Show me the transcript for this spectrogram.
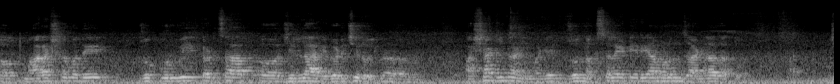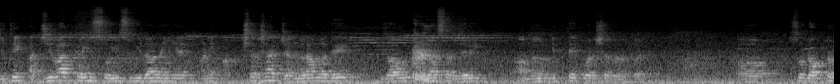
महाराष्ट्रामध्ये जो पूर्वेकडचा जिल्हा आहे गडचिरोली अशा ठिकाणी म्हणजे जो नक्सलाईट एरिया म्हणून जाणला जातो जिथे अजिबात काही सोयी सुविधा नाही आहेत आणि अक्षरशः जंगलामध्ये जाऊन या सर्जरी आम्ही कित्येक वर्ष करतोय. सो डॉक्टर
